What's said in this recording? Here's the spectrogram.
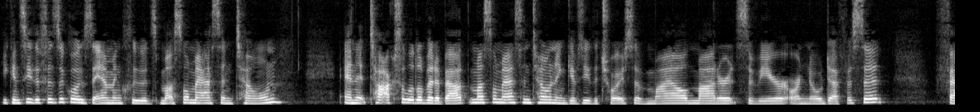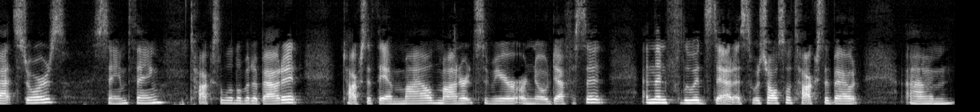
You can see the physical exam includes muscle mass and tone, and it talks a little bit about the muscle mass and tone and gives you the choice of mild, moderate, severe, or no deficit fat stores. same thing. Talks a little bit about it. Talks if they have mild, moderate, severe, or no deficit. And then fluid status, which also talks about um,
